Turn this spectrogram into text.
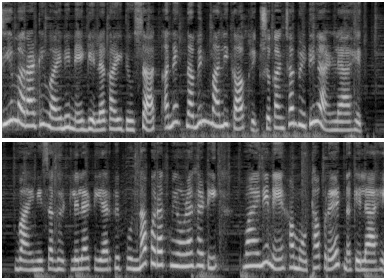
झी मराठी वाहिनीने गेल्या काही दिवसात अनेक नवीन मालिका प्रेक्षकांच्या भेटीला आणल्या आहेत. वाहिनीचा घटलेला टीआरपी पुन्हा परत मिळवण्यासाठी वाहिनीने हा मोठा प्रयत्न केला आहे.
